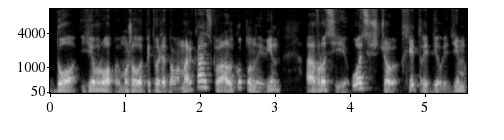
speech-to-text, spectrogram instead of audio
до Європи. Можливо, під виглядом американського, але куплений він е, в Росії. Ось що хитрий білий дім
